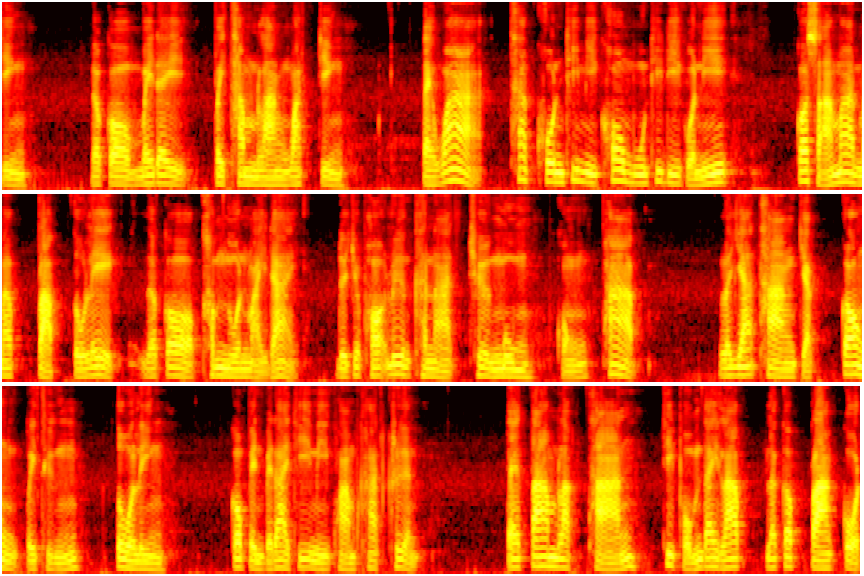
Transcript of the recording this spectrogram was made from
จริง แล้วก็ไม่ได้ไปทำรางวัดจริง แต่ว่าถ้าคนที่มีข้อมูลที่ดีกว่านี้ ก็สามารถมาปรับตัวเลขแล้วก็คำนวณใหม่ได้ โดยเฉพาะเรื่องขนาดเชิงมุมของภาพ ระยะทางจากกล้องไปถึงตัวลิง ก็เป็นไปได้ที่มีความคาดเคลื่อน แต่ตามหลักฐานที่ผมได้รับแล้วก็ปรากฏ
